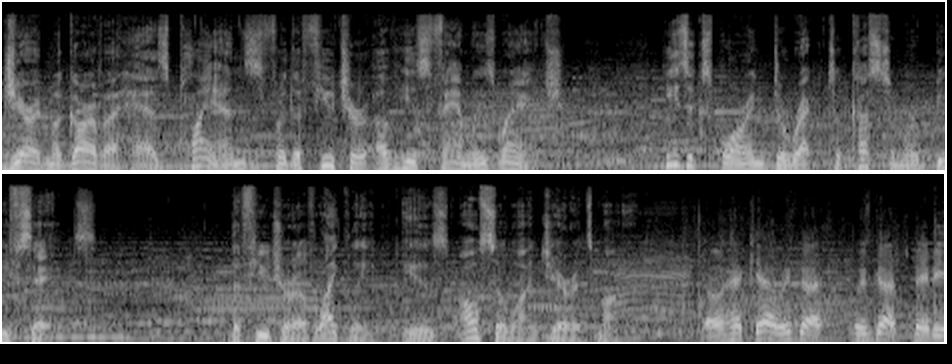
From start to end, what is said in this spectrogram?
Jared McGarva has plans for the future of his family's ranch. He's exploring direct to customer beef sales. The future of Likely is also on Jared's mind. Oh heck yeah, we've got we've got maybe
